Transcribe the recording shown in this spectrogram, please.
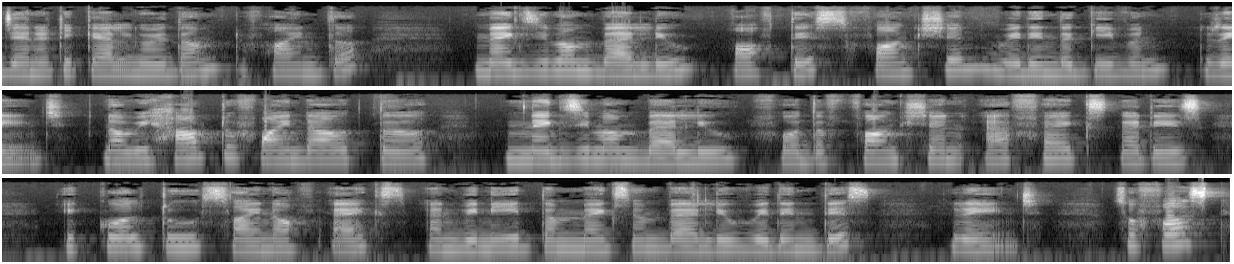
genetic algorithm to find the maximum value of this function within the given range. Now we have to find out the maximum value for the function fx that is equal to sine of x and we need the maximum value within this range. So first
